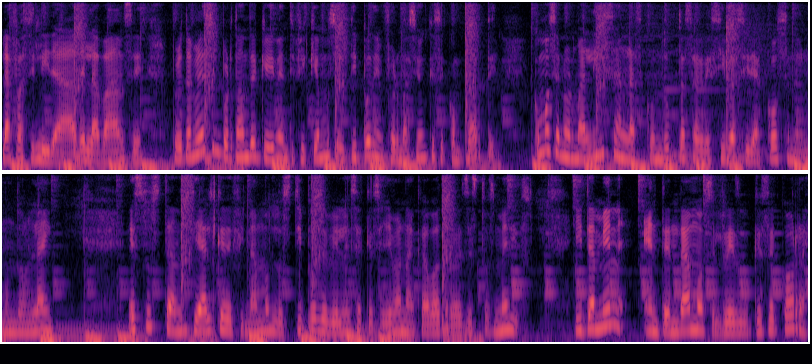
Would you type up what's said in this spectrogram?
la facilidad, el avance, pero también es importante que identifiquemos el tipo de información que se comparte, cómo se normalizan las conductas agresivas y de acoso en el mundo online. Es sustancial que definamos los tipos de violencia que se llevan a cabo a través de estos medios y también entendamos el riesgo que se corre.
